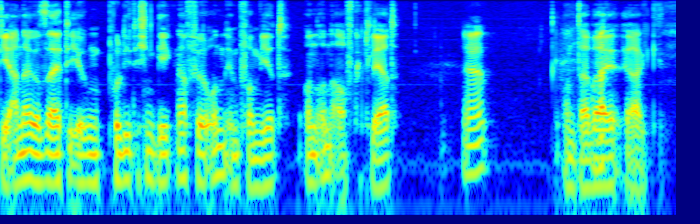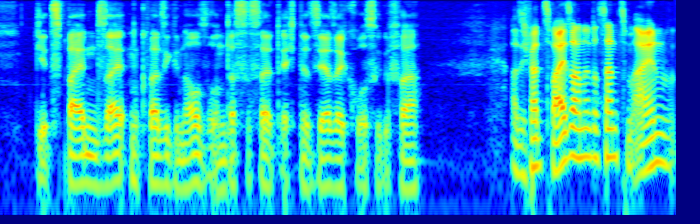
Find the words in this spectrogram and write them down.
die andere Seite ihren politischen Gegner für uninformiert und unaufgeklärt. Ja. Und dabei, ja, geht es beiden Seiten quasi genauso. Und das ist halt echt eine sehr, sehr große Gefahr. Also ich fand zwei Sachen interessant. Zum einen,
